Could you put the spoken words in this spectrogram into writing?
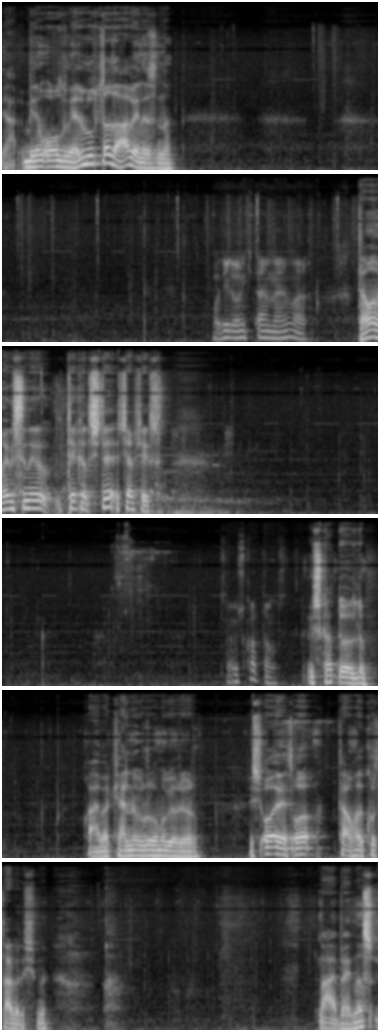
Ya benim olduğum yeri lootladı abi en azından. O değil 12 tane mermi var. Tamam hepsini tek atışta şey yapacaksın. Sen üst katta mısın? Üst katta öldüm. Vay be kendi ruhumu görüyorum. İşte o evet o. Tamam hadi kurtar beni şimdi. Vay be nasıl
